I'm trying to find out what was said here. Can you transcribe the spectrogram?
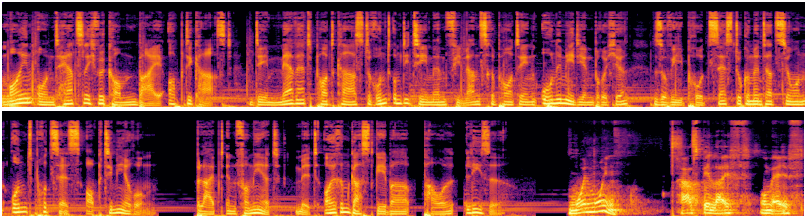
Moin und herzlich willkommen bei Opticast, dem Mehrwert-Podcast rund um die Themen Finanzreporting ohne Medienbrüche sowie Prozessdokumentation und Prozessoptimierung. Bleibt informiert mit eurem Gastgeber Paul Liese. Moin, moin. HSB Live um 11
